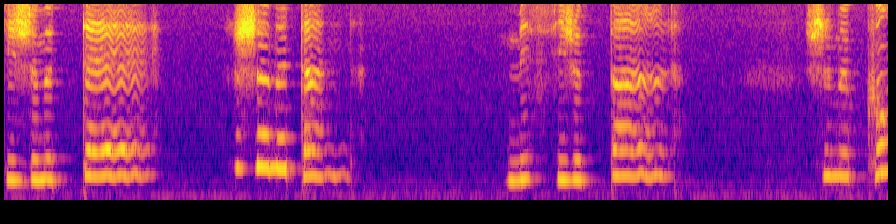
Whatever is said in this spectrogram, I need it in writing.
Si je me tais, je me tanne. Mais si je parle, je me condamne.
